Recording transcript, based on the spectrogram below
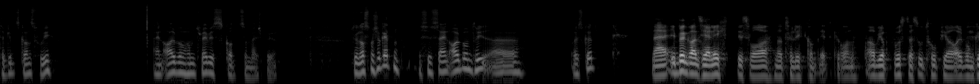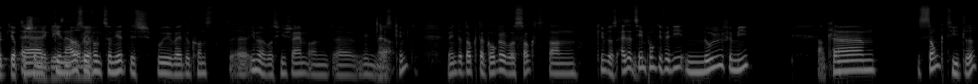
Da gibt es ganz viel. Ein Album von Travis Scott zum Beispiel. Den lassen wir schon gelten. Es ist ein Album. Äh, alles gut? Nein, ich bin ganz ehrlich, das war natürlich komplett kran. Aber ich habe gewusst, dass es Utopia ein Album gibt. Ich habe das schon Äh, mal gelesen. genau so funktioniert das Spiel, weil du kannst äh, immer was hinschreiben und äh, wenn Ja. was kommt, wenn der Dr. Goggle was sagt, dann kommt das. Also 10 Punkte für die, 0 für mich. danke. Ähm, Songtitel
